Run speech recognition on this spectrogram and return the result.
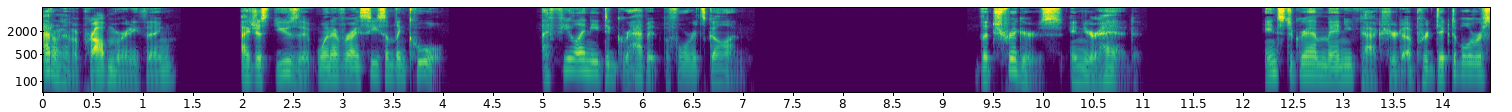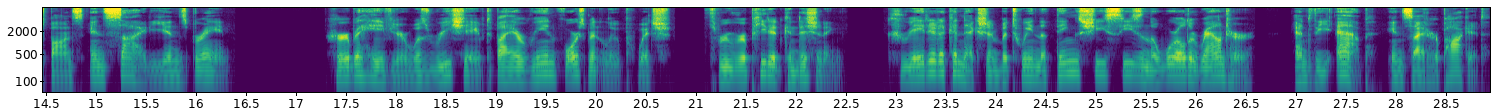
I don't have a problem or anything. I just use it whenever I see something cool. I feel I need to grab it before it's gone. The triggers in your head. Instagram manufactured a predictable response inside Yin's brain her behavior was reshaped by a reinforcement loop which, through repeated conditioning, created a connection between the things she sees in the world around her and the app inside her pocket.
